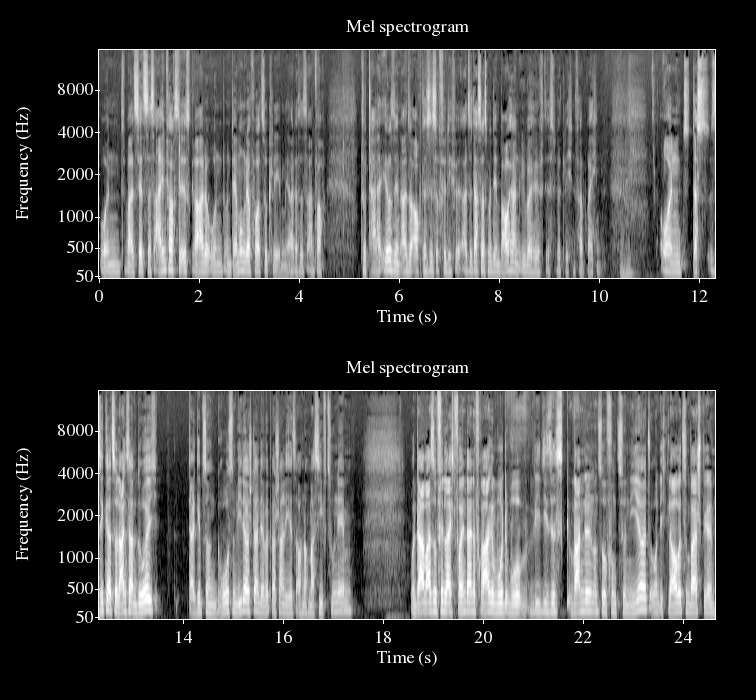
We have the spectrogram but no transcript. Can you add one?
und weil es jetzt das Einfachste ist gerade und, und Dämmung davor zu kleben. Ja, das ist einfach totaler Irrsinn. Also auch das ist für die, also das, was man dem Bauherrn überhilft, ist wirklich ein Verbrechen. Mhm. Und das sickert so langsam durch. Da gibt es noch einen großen Widerstand, der wird wahrscheinlich jetzt auch noch massiv zunehmen. Und da war so vielleicht vorhin deine Frage, wo, wo, wie dieses Wandeln und so funktioniert. Und ich glaube zum Beispiel,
